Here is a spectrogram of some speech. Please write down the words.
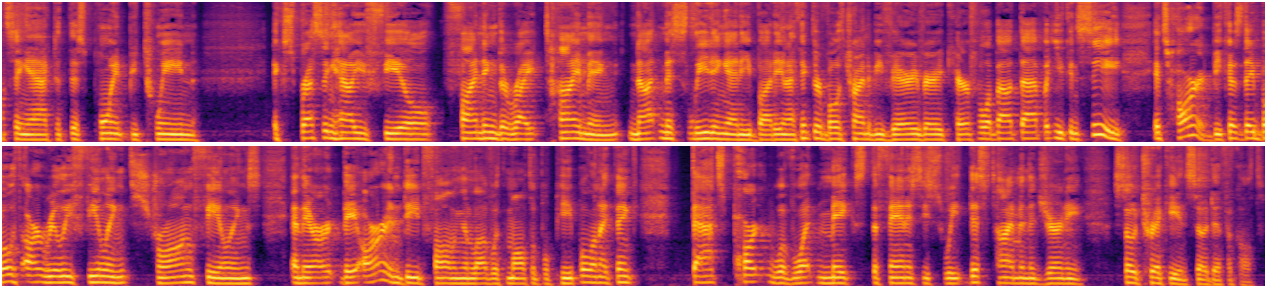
balancing act at this point between expressing how you feel, finding the right timing, not misleading anybody. And I think they're both trying to be very, very careful about that. But you can see it's hard because they both are really feeling strong feelings and they are, they are indeed falling in love with multiple people. And I think that's part of what makes the fantasy suite this time in the journey so tricky and so difficult.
